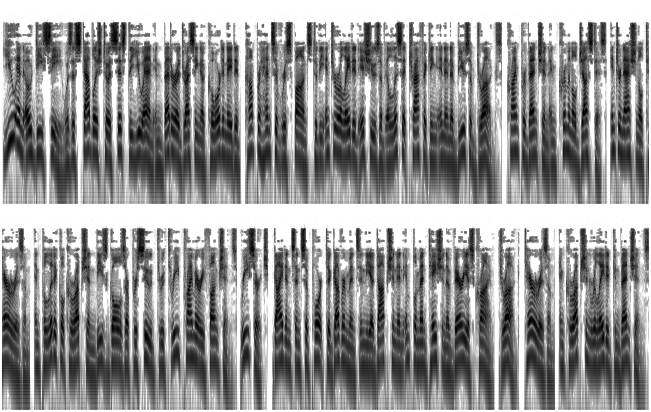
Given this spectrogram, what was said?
UNODC was established to assist the UN in better addressing a coordinated, comprehensive response to the interrelated issues of illicit trafficking in and abuse of drugs, crime prevention and criminal justice, international terrorism, and political corruption. These goals are pursued through three primary functions, research, guidance and support to governments in the adoption and implementation of various crime, drug, terrorism, and corruption-related conventions,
